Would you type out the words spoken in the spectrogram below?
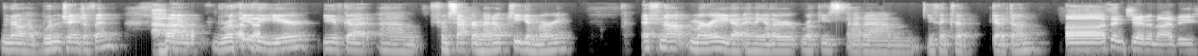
No, I wouldn't change a thing. Um, rookie of the year, you've got um, from Sacramento, Keegan Murray. If not Murray, you got any other rookies that um, you think could get it done? Uh, I think Jaden Ivey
